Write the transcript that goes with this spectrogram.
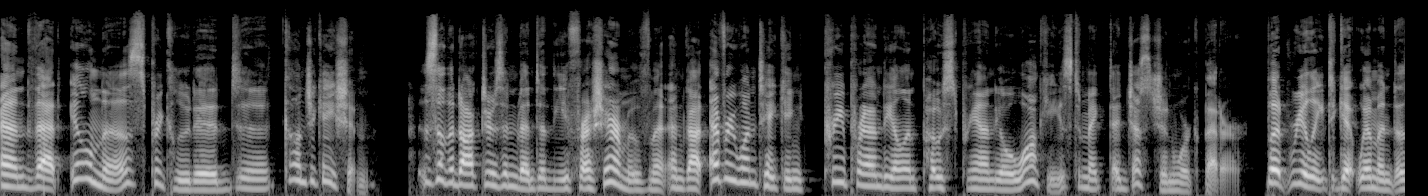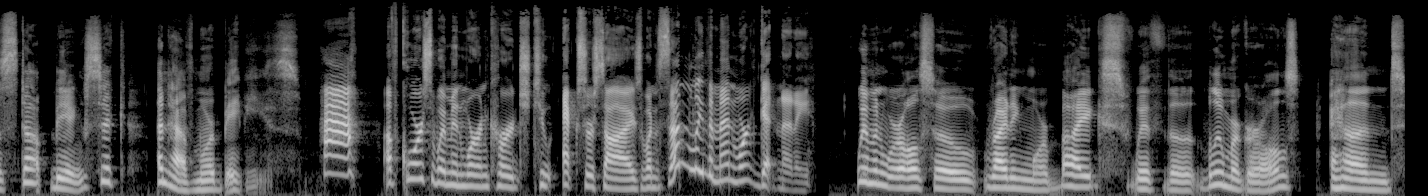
and that illness precluded uh, conjugation. So the doctors invented the fresh air movement and got everyone taking preprandial and postprandial walkies to make digestion work better. But really to get women to stop being sick and have more babies. Ha! Of course, women were encouraged to exercise when suddenly the men weren't getting any. Women were also riding more bikes with the bloomer girls and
